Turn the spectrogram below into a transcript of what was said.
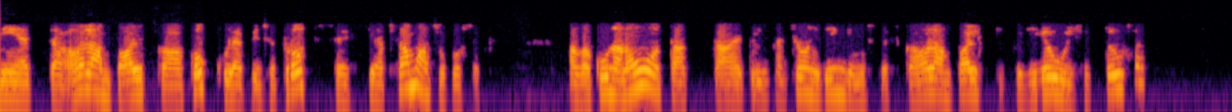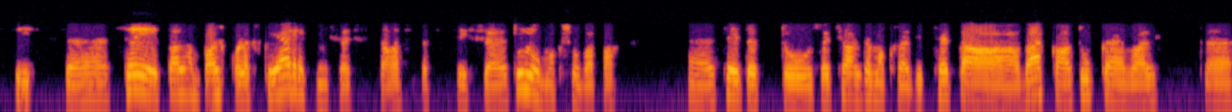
nii et alampalga kokkuleppimise protsess jääb samasuguseks, aga kuna on oodata, et inflatsiooni tingimustes ka alampalk ikkagi jõuliselt tõuseb, siis äh, see, et alampalk oleks ka järgmisest aastast siis äh, tulumaksuvaba, seetõttu sotsiaaldemokraadid seda väga tugevalt Äh,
